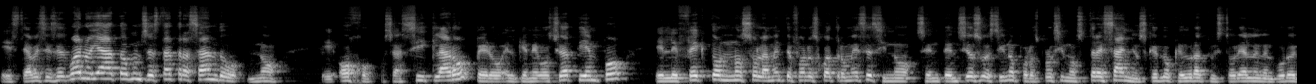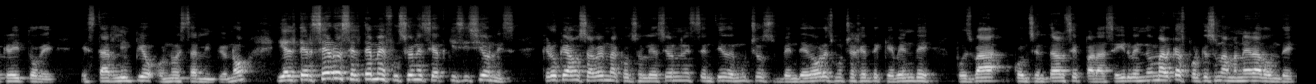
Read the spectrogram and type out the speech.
este, a veces es, bueno, ya todo el mundo se está atrasando. No, eh, ojo, o sea, sí, claro, pero el que negoció a tiempo, el efecto no solamente fue en los cuatro meses, sino sentenció su destino por los próximos tres años, que es lo que dura tu historial en el buro de crédito de estar limpio o no estar limpio, ¿no? Y el tercero es el tema de fusiones y adquisiciones. Creo que vamos a ver una consolidación en ese sentido de muchos vendedores, mucha gente que vende, pues va a concentrarse para seguir vendiendo marcas, porque es una manera donde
